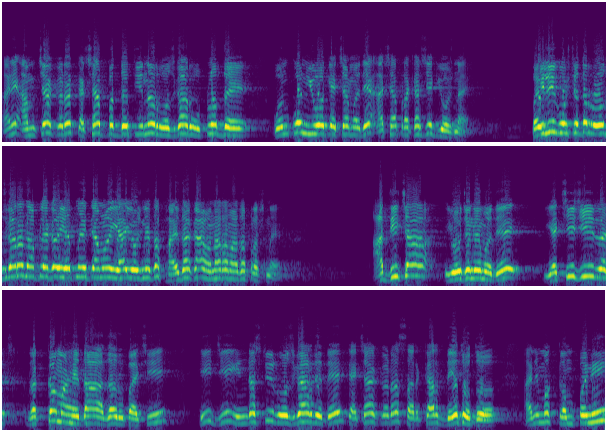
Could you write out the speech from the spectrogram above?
आणि आमच्याकडं कशा पद्धतीनं रोजगार उपलब्ध आहे कोण कोण युवक याच्यामध्ये अशा प्रकारची एक योजना आहे. पहिली गोष्ट तर रोजगारच आपल्याकडे येत नाही त्यामुळे या योजनेचा फायदा काय होणार माझा प्रश्न आहे. आधीच्या योजनेमध्ये याची जी रच- रक्कम आहे दहा हजार रुपयाची ही जी इंडस्ट्री रोजगार देते त्याच्याकडं सरकार देत होतं आणि मग कंपनी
